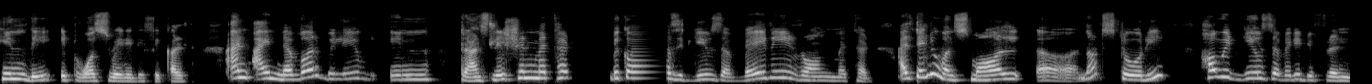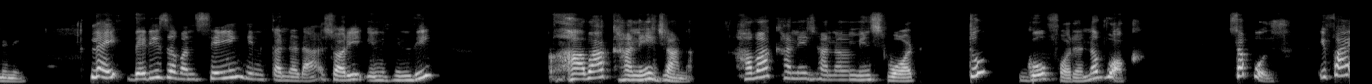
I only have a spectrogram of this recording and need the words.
hindi it was very difficult and i never believed in translation method because it gives a very wrong method i'll tell you one small uh, not story how it gives a very different meaning like there is a one saying in kannada sorry in hindi hawa khane jana hawa khane jana means what to go for a walk suppose if I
